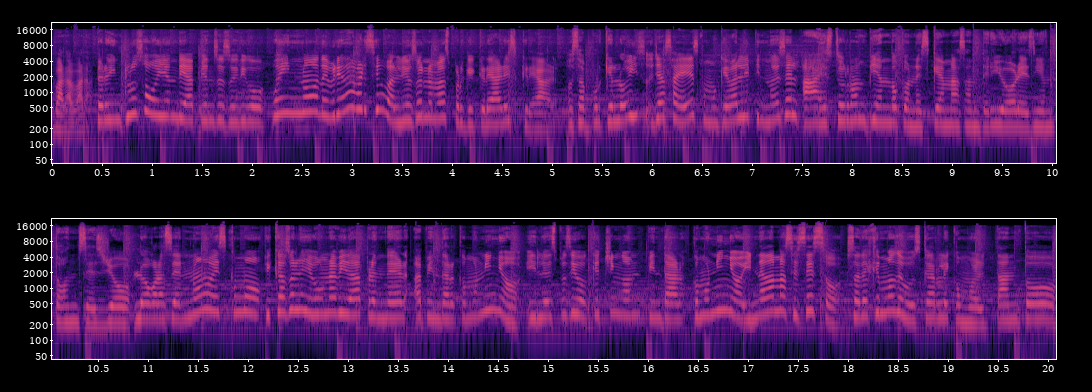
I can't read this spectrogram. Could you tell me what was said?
barabara. Pero incluso hoy en día pienso eso y digo, güey, no, debería de haber sido valioso nada más porque crear es crear. O sea, porque lo hizo, ya sabes, como que vale, no es el, ah, estoy rompiendo con esquemas anteriores y entonces yo logro hacer. No, es como Picasso le llevó una vida a aprender a pintar como niño y después digo, qué chingón pintar como niño y nada más es eso. O sea, dejemos de buscarle como el tanto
